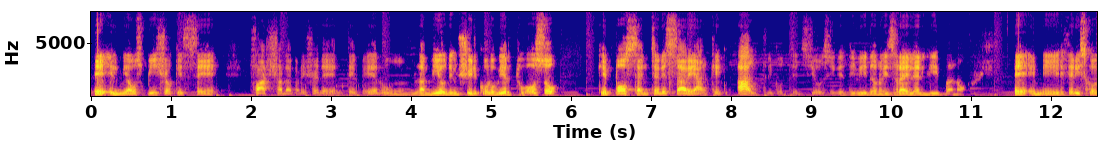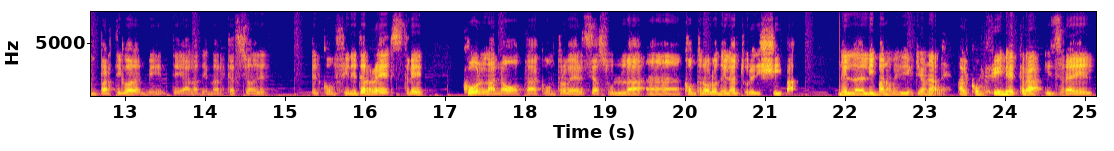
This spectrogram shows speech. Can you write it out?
E il mio auspicio è che se faccia da precedente per un, l'avvio di un circolo virtuoso che possa interessare anche altri contenziosi che dividono Israele e il Libano. E, e mi riferisco in particolarmente alla demarcazione del, del confine terrestre con la nota controversia sul uh, controllo delle alture di Shiva nel Libano meridionale, al confine tra Israele,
